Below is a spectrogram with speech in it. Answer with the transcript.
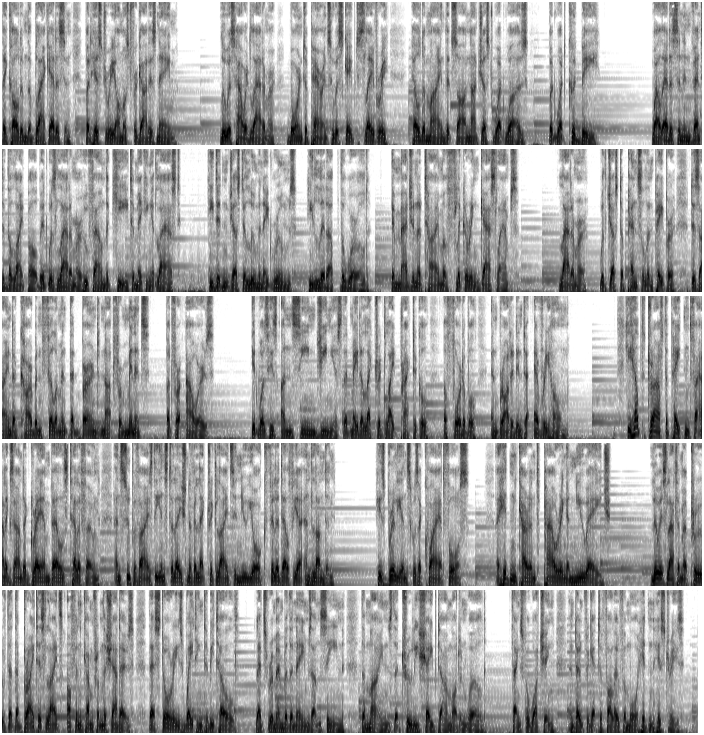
They called him the Black Edison, but history almost forgot his name. Lewis Howard Latimer, born to parents who escaped slavery, held a mind that saw not just what was, but what could be. While Edison invented the light bulb, it was Latimer who found the key to making it last. He didn't just illuminate rooms, he lit up the world. Imagine a time of flickering gas lamps. Latimer, with just a pencil and paper, designed a carbon filament that burned not for minutes, but for hours. It was his unseen genius that made electric light practical, affordable, and brought it into every home. He helped draft the patent for Alexander Graham Bell's telephone and supervised the installation of electric lights in New York, Philadelphia, and London. His brilliance was a quiet force, a hidden current powering a new age. Lewis Latimer proved that the brightest lights often come from the shadows, their stories waiting to be told. Let's remember the names unseen, the minds that truly shaped our modern world. Thanks for watching, and don't forget to follow for more hidden histories.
